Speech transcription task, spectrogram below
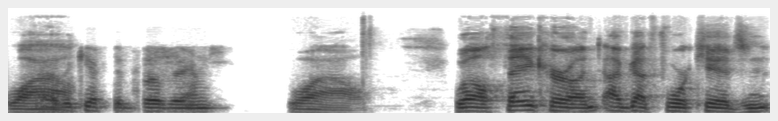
uh, Wow. the gifted programs. Wow. Well, thank her. I've got four kids, and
